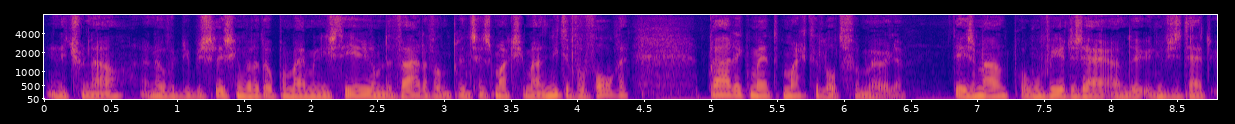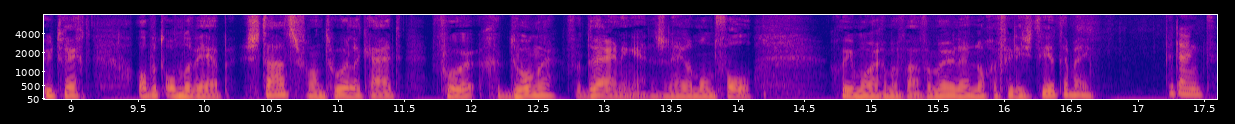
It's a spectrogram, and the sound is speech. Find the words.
in het journaal. En over die beslissing van het Openbaar Ministerie... om de vader van prinses Maxima niet te vervolgen... praat ik met Martelot Vermeulen. Deze maand promoveerde zij aan de Universiteit Utrecht... op het onderwerp staatsverantwoordelijkheid voor gedwongen verdwijningen. Dat is een hele mond vol. Goedemorgen, mevrouw Vermeulen, en nog gefeliciteerd daarmee. Bedankt.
